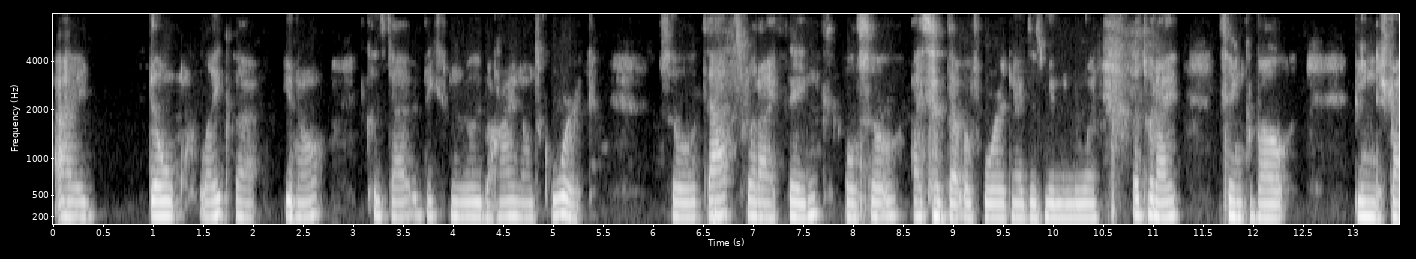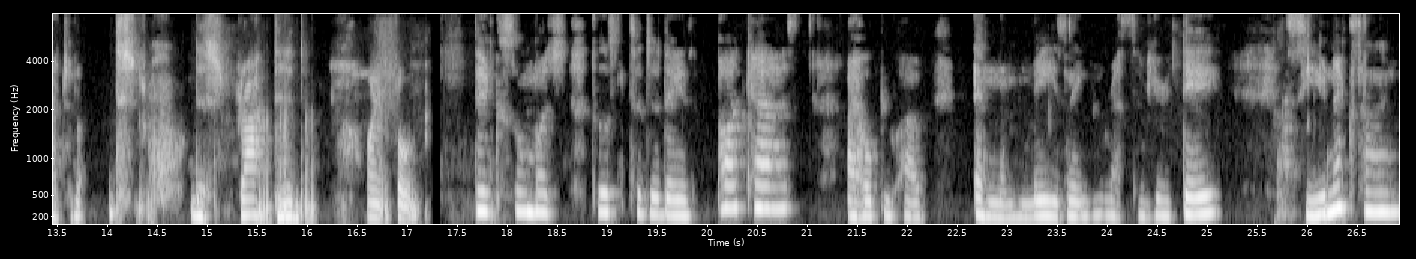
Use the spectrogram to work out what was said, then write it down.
I don't like that, you know, because that makes me really behind on schoolwork. So that's what I think. Also, I said that before and I just made a new one. That's what I think about being distracted distracted on your phone. Thanks so much to listen to today's podcast. I hope you have an amazing rest of your day. See you next time.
